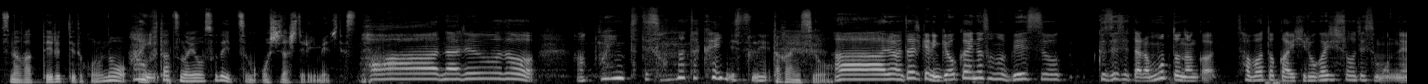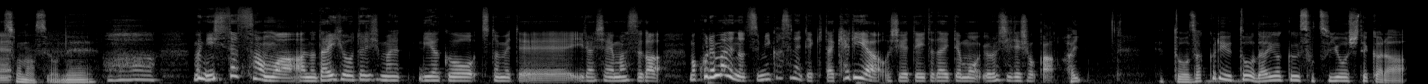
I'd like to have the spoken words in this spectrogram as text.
つながっているっていうところの、はいこの2つの要素でいつも押し出してるイメージですねはあ、なるほど。アポイントってそんな高いんですね。高いんですよああでも確かに業界のそのベースを崩せたらもっとなんか幅とか広がりそうですもんね。そうなんですよねああまあ、西里さんはあの代表取締役を務めていらっしゃいますが、まあ、これまでの積み重ねてきたキャリアを教えていただいてもよろしいでしょうか？はいえっとざっくり言うと大学卒業してから、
